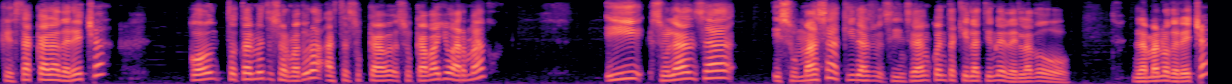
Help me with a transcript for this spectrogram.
que está acá a la derecha, con totalmente su armadura, hasta su, caballo armado. Y su lanza y su masa, aquí, si se dan cuenta, aquí la tiene del lado la mano derecha.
